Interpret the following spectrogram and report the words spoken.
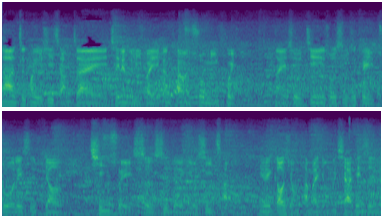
那这块游戏场在前两个礼拜也刚开完说明会，那也是有建议说是不是可以做类似比较。清水设施的游戏场，因为高雄坦白讲，我们夏天真的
